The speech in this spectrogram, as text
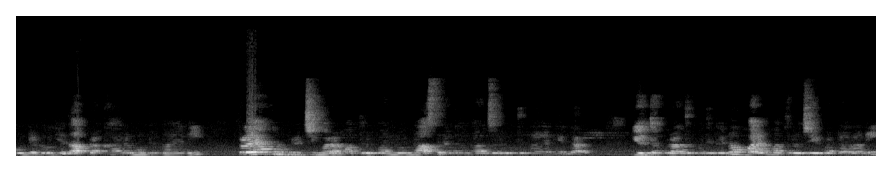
గుండెలు యథాప్రకారం ఉంటున్నాయని ఫ్లైఓవర్ బ్రిడ్జి మరమ్మతుల పనులు నాసిరకంగా జరుగుతున్నాయని అన్నారు. యుద్ధ ప్రాతిపదికన మరమ్మతులు చేపట్టాలని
